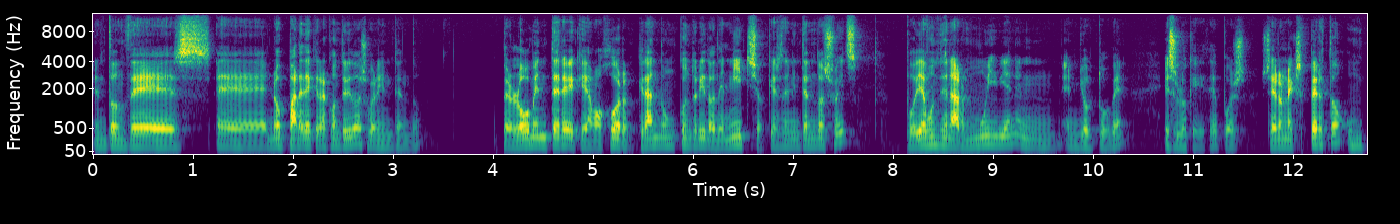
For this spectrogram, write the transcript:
Entonces, eh, no paré de crear contenido sobre Nintendo. Pero luego me enteré que a lo mejor creando un contenido de nicho que es de Nintendo Switch podía funcionar muy bien en, en YouTube. Eso es lo que hice, pues ser un experto, un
